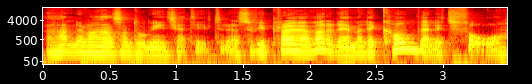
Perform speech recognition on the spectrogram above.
han, det var han som tog initiativ till det. Så vi prövade det, men det kom väldigt få.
